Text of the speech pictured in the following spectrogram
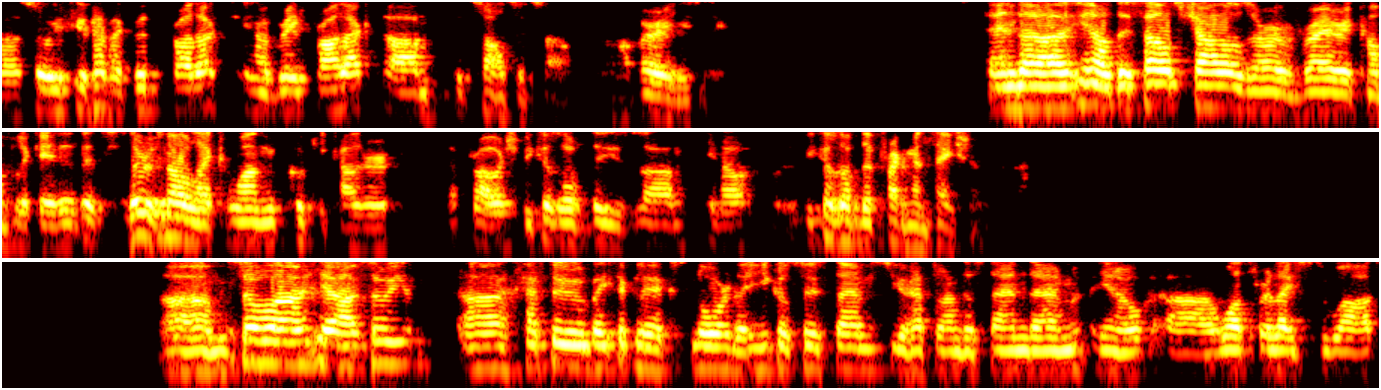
uh, so if you have a good product you know great product um, it sells itself uh, very easily and uh, you know the sales channels are very complicated it's there's no like one cookie cutter approach because of these um, you know because of the fragmentation um, so uh, yeah so you, uh, have to basically explore the ecosystems. You have to understand them. You know uh, what relates to what,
